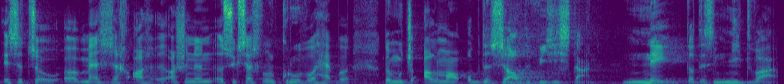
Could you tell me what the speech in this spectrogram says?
is het zo. Eh, mensen zeggen als, als je een, een succesvolle crew wil hebben, dan moet je allemaal op dezelfde visie staan. Nee, dat is niet waar.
